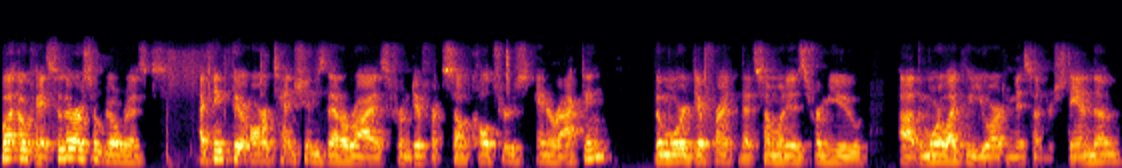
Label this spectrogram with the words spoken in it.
But okay, so there are some real risks. I think there are tensions that arise from different subcultures interacting. The more different that someone is from you, uh, the more likely you are to misunderstand them,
